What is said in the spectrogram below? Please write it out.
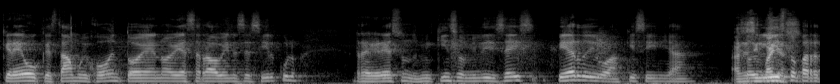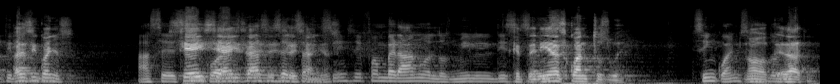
creo que estaba muy joven, todavía no había cerrado bien ese círculo. Regreso en 2015, 2016, pierdo y digo, aquí sí, ya. Hace estoy cinco listo años. para retirarme. Hace cinco años. Hace Seis, cinco años, seis, casi seis, años. años. Sí, sí, fue en verano del Que 2016. tenías cuántos, güey. Cinco años. No, ¿qué 2015. edad?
